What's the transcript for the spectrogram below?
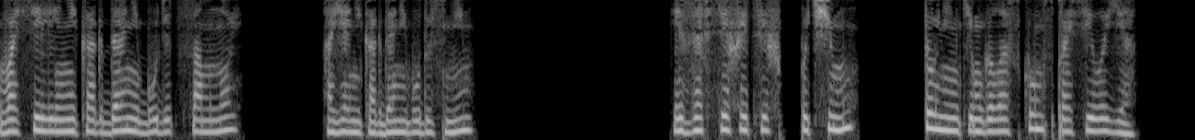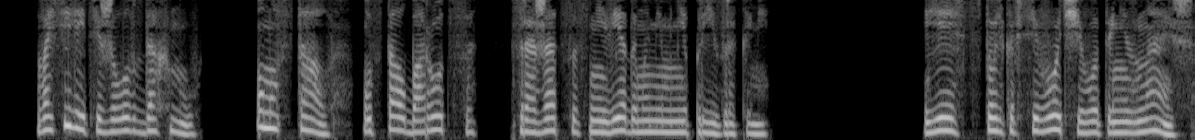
Василий никогда не будет со мной, а я никогда не буду с ним? Из-за всех этих «почему?» тоненьким голоском спросила я. Василий тяжело вздохнул. Он устал, устал бороться, сражаться с неведомыми мне призраками. Есть столько всего, чего ты не знаешь.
